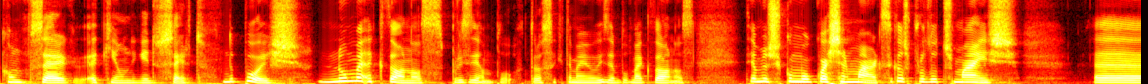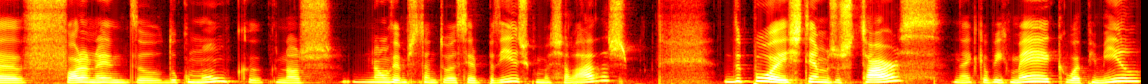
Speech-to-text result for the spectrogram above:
consegue aqui um dinheiro certo. Depois, no McDonald's, por exemplo, trouxe aqui também o exemplo do McDonald's, temos como question marks aqueles produtos mais uh, fora né, do, do, comum, que, que, nós não vemos tanto a ser pedidos como as saladas. Depois temos os Stars, né, que é o Big Mac, o Happy Meal.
